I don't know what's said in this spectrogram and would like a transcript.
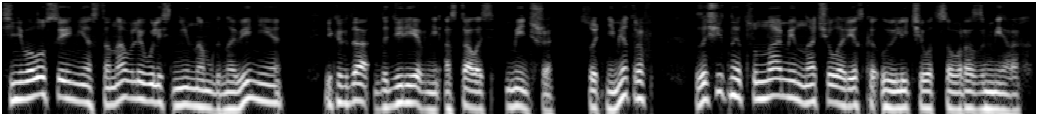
синеволосые не останавливались ни на мгновение, и когда до деревни осталось меньше сотни метров, защитное цунами начало резко увеличиваться в размерах,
